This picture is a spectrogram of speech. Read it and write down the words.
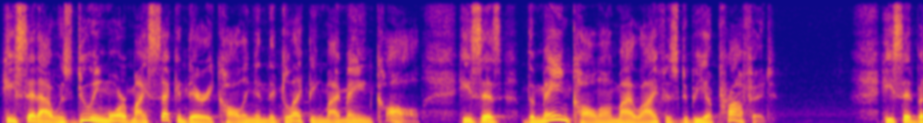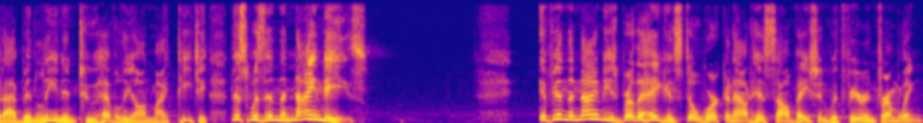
He said, I was doing more of my secondary calling and neglecting my main call. He says, The main call on my life is to be a prophet. He said, But I've been leaning too heavily on my teaching. This was in the 90s. If in the 90s, Brother Hagin's still working out his salvation with fear and trembling.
